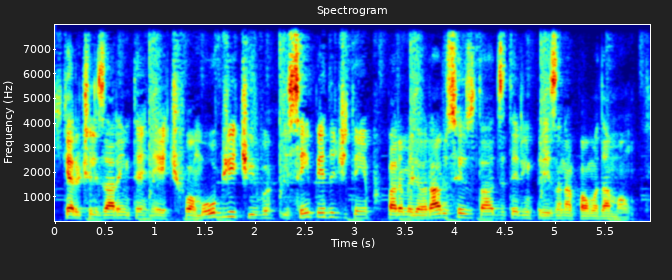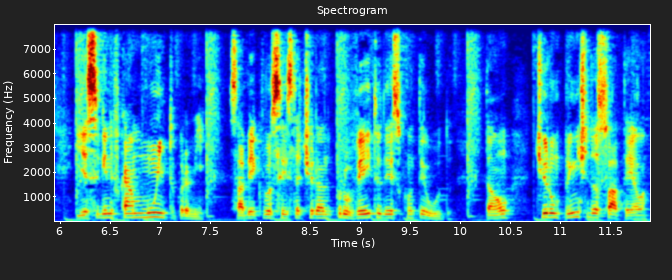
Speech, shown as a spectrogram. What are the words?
que quer utilizar a internet de forma objetiva e sem perda de tempo para melhorar os resultados e ter a empresa na palma da mão. Ia significar muito para mim saber que você está tirando proveito desse conteúdo. Então, tira um print da sua tela,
